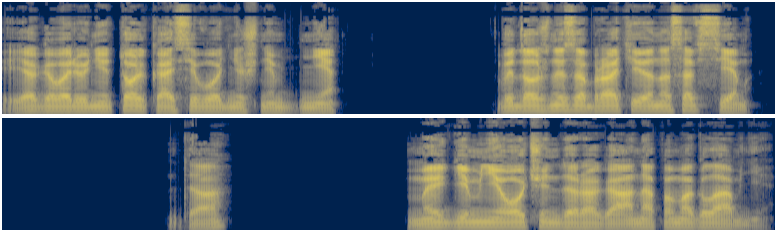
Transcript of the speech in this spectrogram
Я говорю не только о сегодняшнем дне. Вы должны забрать ее насовсем. Да. Мэгги мне очень дорога, она помогла мне.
